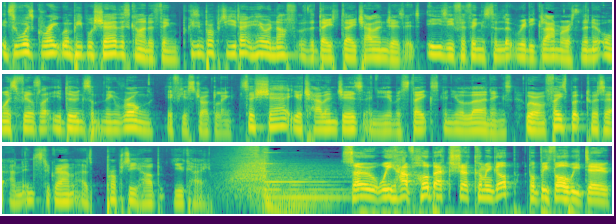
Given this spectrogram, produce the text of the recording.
It's always great when people share this kind of thing because in property you don't hear enough of the day to day challenges. It's easy for things to look really glamorous, and then it almost feels like you're doing something wrong if you're struggling. So share your challenges and your mistakes and your learnings. We're on Facebook, Twitter, and Instagram as Property Hub UK. So we have Hub Extra coming up, but before we do,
